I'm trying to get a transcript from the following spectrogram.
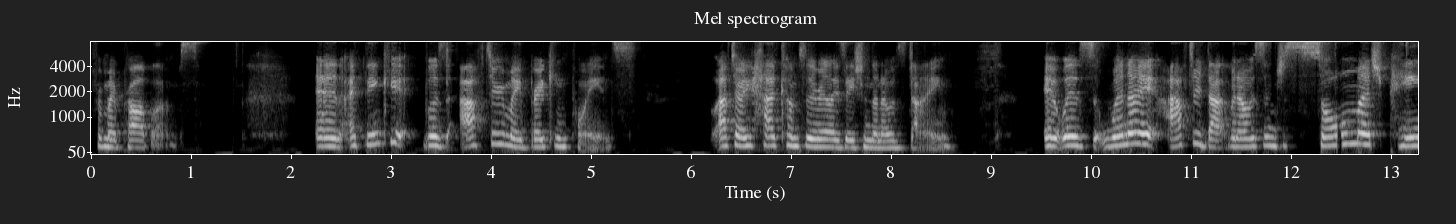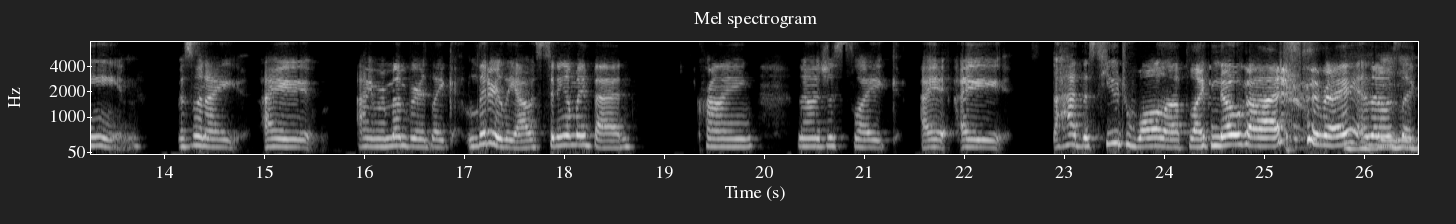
for my problems. And I think it was after my breaking points, after I had come to the realization that I was dying, it was when I after that when I was in just so much pain was when I I I remembered like literally I was sitting on my bed crying and I was just like I I had this huge wall up like no god right and then I was like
